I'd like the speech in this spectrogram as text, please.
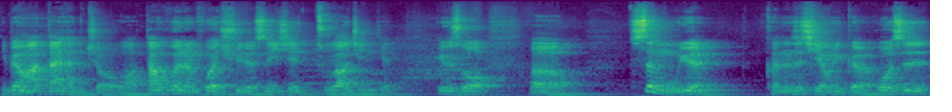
你没有办法待很久的话，大部分人会去的是一些主要景点，比如说呃圣母院可能是其中一个，或是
